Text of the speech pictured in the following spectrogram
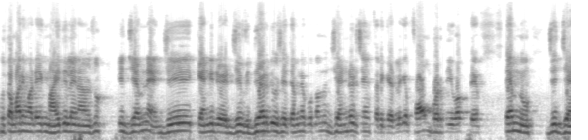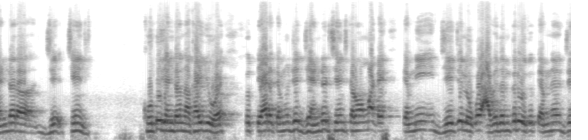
હું તમારી માટે એક માહિતી લઈને આવ્યો છું કે જેમને જે કેન્ડિડેટ જે વિદ્યાર્થીઓ છે, તેમને પોતાનું જેન્ડર ચેન્જ તરીકે, એટલે કે ફોર્મ ભરતી વખતે તેમનું જે જેન્ડર જે ચેન્જ ખોટું જેન્ડર નખાઈ ગયું હોય, તો ત્યારે તેમનું જે જેન્ડર ચેન્જ કરવા માટે તેમની જે જે લોકોએ આવેદન કર્યું હતું, તેમને જે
